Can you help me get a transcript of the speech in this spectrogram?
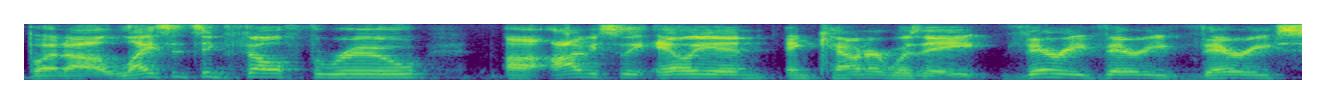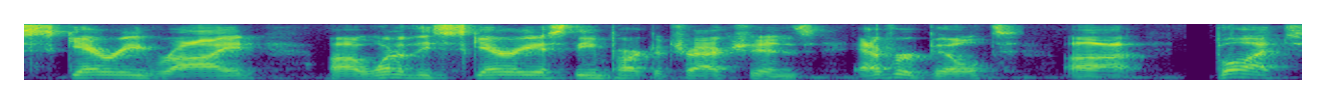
But uh, licensing fell through. Uh, obviously, Alien Encounter was a very, very, very scary ride. Uh, one of the scariest theme park attractions ever built. Uh, but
